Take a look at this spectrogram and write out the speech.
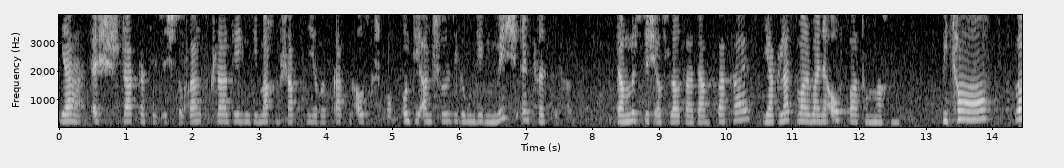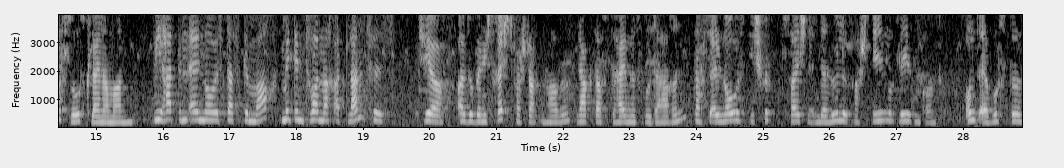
Ja, echt stark, dass sie sich so ganz klar gegen die Machenschaften ihres Gatten ausgesprochen und die Anschuldigungen gegen mich entkräftet hat. Da müsste ich aus lauter Dankbarkeit ja glatt mal meine Aufwartung machen. Viton, Was los, kleiner Mann? wie hat denn Elnois das gemacht mit dem Tor nach Atlantis? Tja, also wenn ich's recht verstanden habe, lag das Geheimnis wohl darin, dass Elnois die Schriftzeichen in der Höhle verstehen und lesen konnte. Und er wusste,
